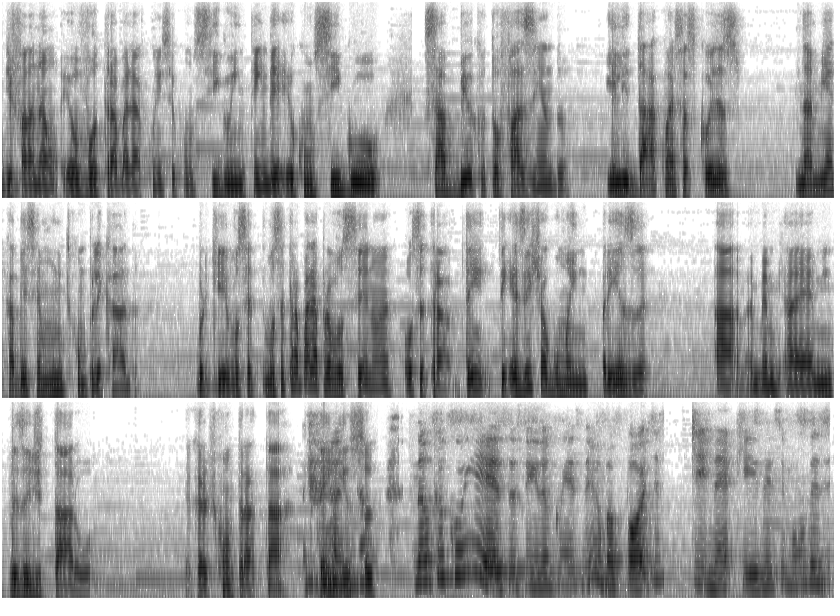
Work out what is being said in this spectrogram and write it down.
de falar, não, eu vou trabalhar com isso, eu consigo entender, eu consigo saber o que eu tô fazendo. E lidar com essas coisas, na minha cabeça, é muito complicado. Porque você, você trabalha para você, não é? Ou você tra... tem, tem, existe alguma empresa, a, a, a minha empresa de tarô, eu quero te contratar. Tem isso? não, não, que eu conheça, assim, não conheço nenhuma. Pode existir, né? Porque nesse mundo existe.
